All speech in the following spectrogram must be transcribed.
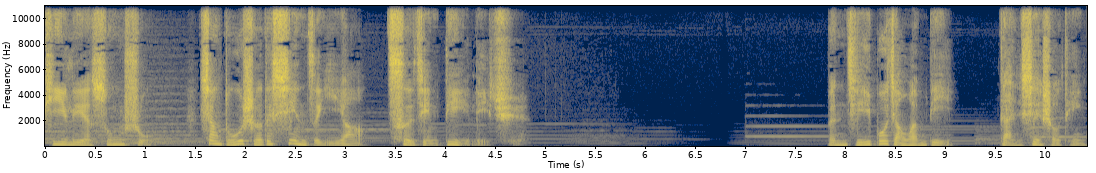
劈裂松树，像毒蛇的信子一样刺进地里去。本集播讲完毕，感谢收听。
